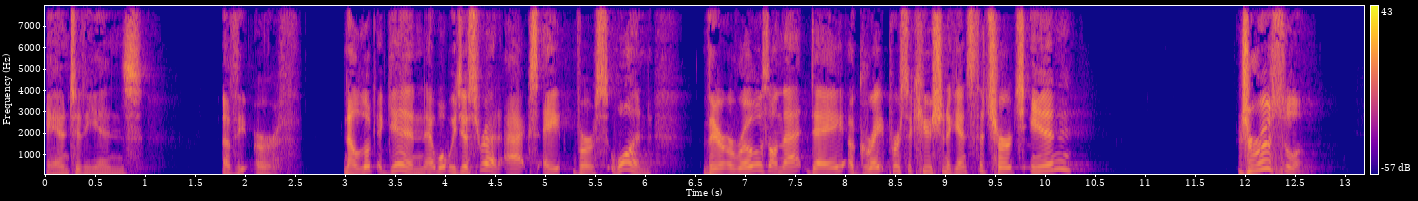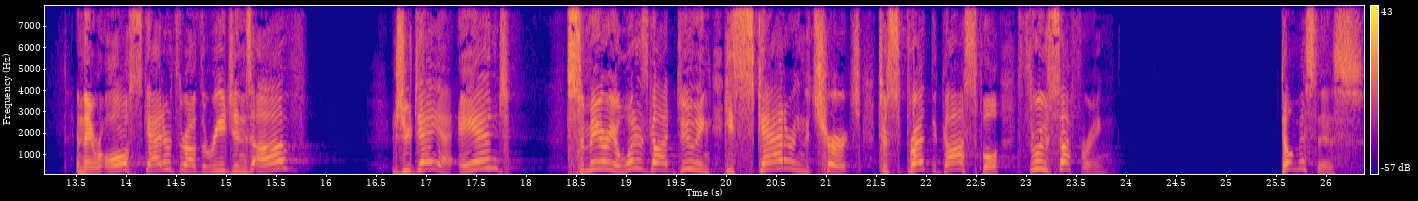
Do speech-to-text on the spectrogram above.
and to the ends of the earth. Now, look again at what we just read, Acts 8, verse 1. There arose on that day a great persecution against the church in Jerusalem. And they were all scattered throughout the regions of Judea and Samaria. What is God doing? He's scattering the church to spread the gospel through suffering. Don't miss this.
